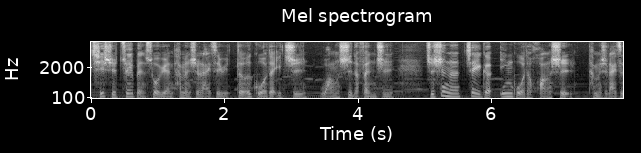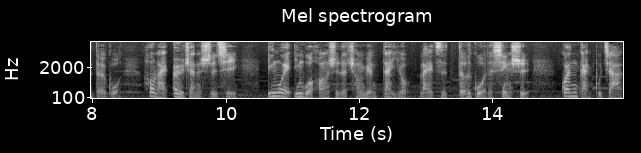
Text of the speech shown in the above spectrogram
其实追本溯源，他们是来自于德国的一支王室的分支，只是呢这个英国的皇室他们是来自德国，后来二战的时期，因为英国皇室的成员带有来自德国的姓氏。观感不佳，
